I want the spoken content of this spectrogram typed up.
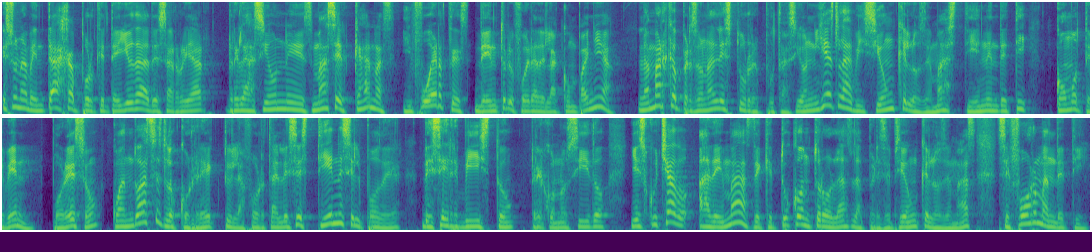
es una ventaja porque te ayuda a desarrollar relaciones más cercanas y fuertes dentro y fuera de la compañía. La marca personal es tu reputación y es la visión que los demás tienen de ti, cómo te ven. Por eso, cuando haces lo correcto y la fortaleces, tienes el poder de ser visto, reconocido y escuchado, además de que tú controlas la percepción que los demás se forman de ti.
